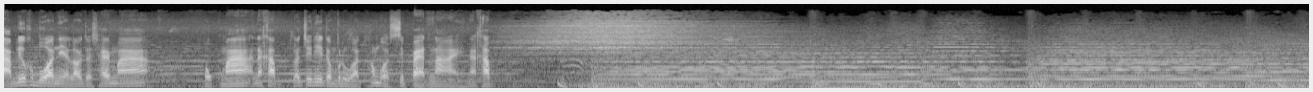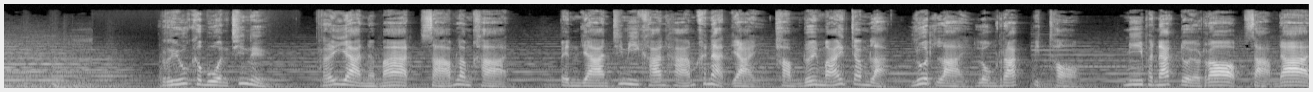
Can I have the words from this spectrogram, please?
3ริ้วขบวนเนี่ยเราจะใช้ม้า 6 ม้านะครับและเจ้าหน้าที่ตำรวจทั้งหมด 18 นายนะครับริ้วขบวนที่ 1 พระยานมาศสามลำคาญ เป็นยานที่มีคานหามขนาดใหญ่ทำด้วยไม้จำหลัก ลวดลายลงรักปิดทอง มีพนักโดยรอบ 3 ด้าน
